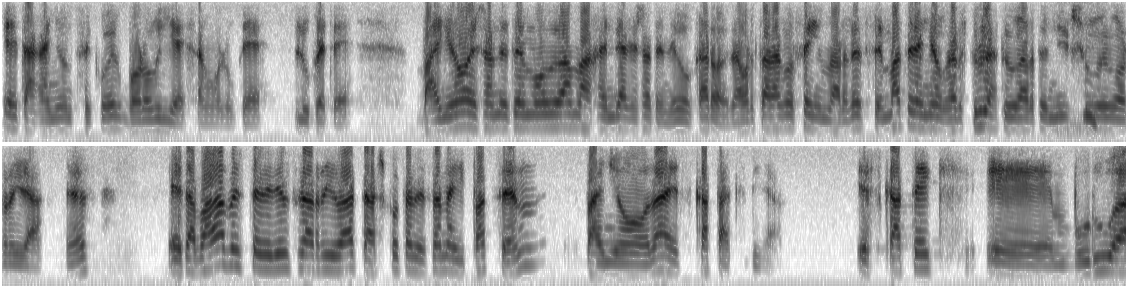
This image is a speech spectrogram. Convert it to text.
eta gainontzekoek borobila izango luke, lukete. Baino, esan duten moduan, ba, jendeak esaten dugu, karo, eta hortarako zein bardez, zenbateraino gerturatu garten dik zube gorrira, ez? Eta bada beste bereuzgarri bat askotan ezan aipatzen, baino da eskatak dira. Eskatek e, burua,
